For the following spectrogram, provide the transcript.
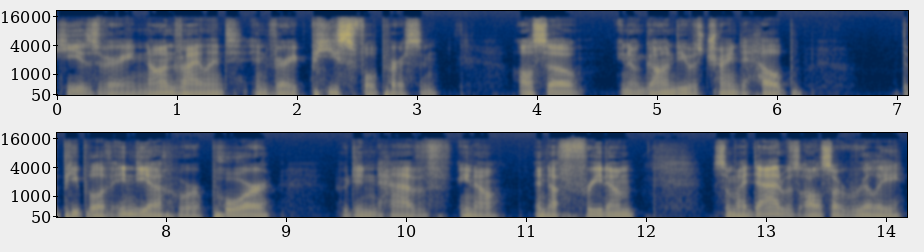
He is a very nonviolent and very peaceful person. Also, you know, Gandhi was trying to help the people of India who were poor, who didn't have, you know, enough freedom. So my dad was also really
